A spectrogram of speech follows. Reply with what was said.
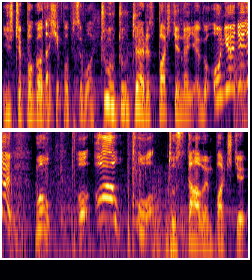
Jeszcze pogoda się popsuła. Czu, czu, Cheers, patrzcie na niego. O nie, nie, nie! Wow! O, o, o! Dostałem, patrzcie.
